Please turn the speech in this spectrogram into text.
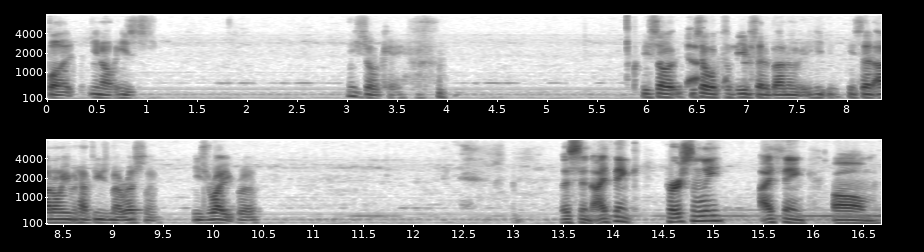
but you know he's he's okay. he saw he saw what Khabib said about him. He, he said, "I don't even have to use my wrestling." He's right, bro. Listen, I think personally, I think um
